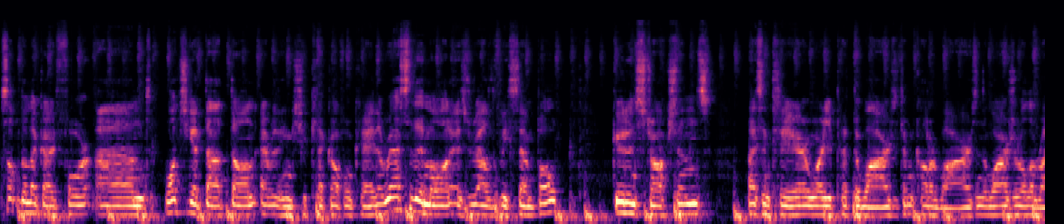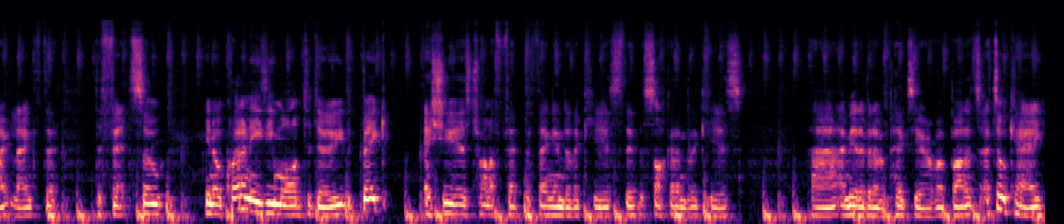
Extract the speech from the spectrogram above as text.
something to look out for. And once you get that done, everything should kick off okay. The rest of the mod is relatively simple. Good instructions, nice and clear where you put the wires, different coloured wires, and the wires are all the right length to, to fit. So, you know, quite an easy mod to do. The big issue is trying to fit the thing into the case, the, the socket into the case. Uh, I made a bit of a pig's ear of it, but it's it's okay.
